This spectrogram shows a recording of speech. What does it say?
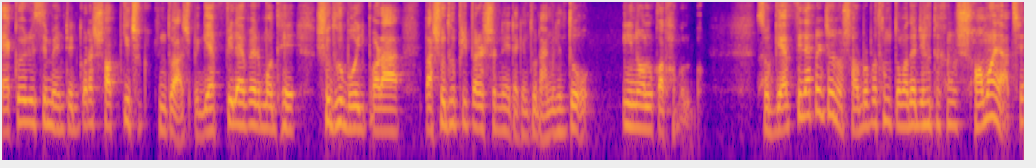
অ্যাকুরেসি মেনটেন করা সব কিছু কিন্তু আসবে। গ্যাপ ফিল আপের মধ্যে শুধু বই পড়া বা শুধু প্রিপারেশন নিয়ে এটা কিন্তু না, আমি কিন্তু ইন অল কথা বলব। সো গ্যাপ ফিল আপের জন্য সর্বপ্রথম তোমাদের যেহেতু এখন সময় আছে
